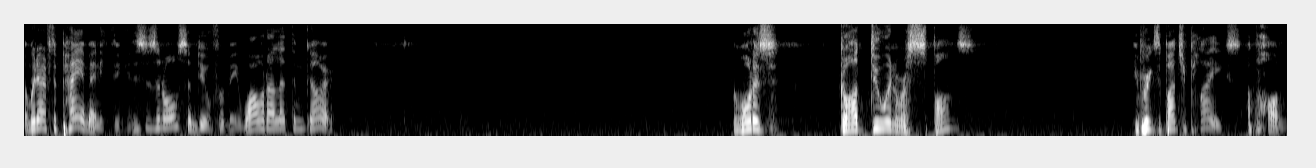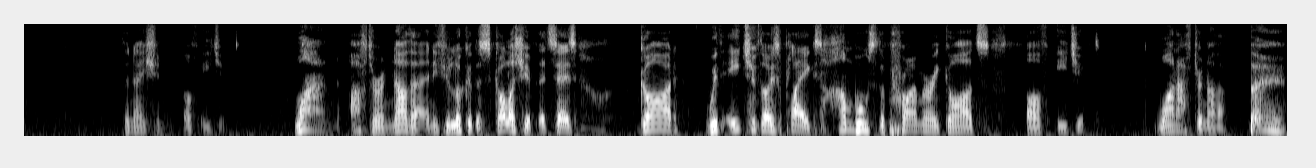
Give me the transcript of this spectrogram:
And we don't have to pay them anything. This is an awesome deal for me. Why would I let them go? And what does God do in response? He brings a bunch of plagues upon the nation of Egypt, one after another. And if you look at the scholarship, it says God, with each of those plagues, humbles the primary gods of Egypt, one after another. Boom.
